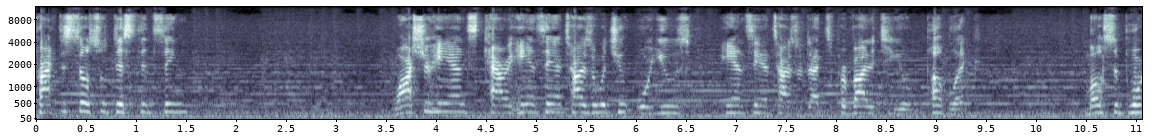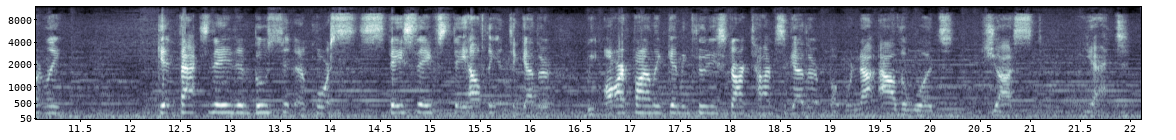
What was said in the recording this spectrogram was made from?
Practice social distancing. Wash your hands, carry hand sanitizer with you, or use hand sanitizer that's provided to you in public. Most importantly, get vaccinated and boosted, and of course, stay safe, stay healthy, and together. We are finally getting through these dark times together, but we're not out of the woods just yet.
